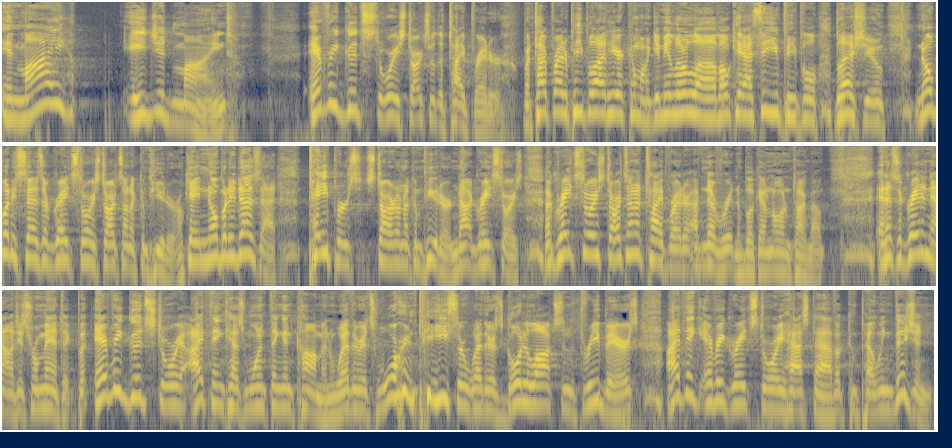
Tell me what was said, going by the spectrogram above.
In my aged mind, Every good story starts with a typewriter. My typewriter people out here, come on, give me a little love. Okay, I see you people. Bless you. Nobody says a great story starts on a computer. Okay, nobody does that. Papers start on a computer, not great stories. A great story starts on a typewriter. I've never written a book, I don't know what I'm talking about. And it's a great analogy, it's romantic. But every good story, I think, has one thing in common. Whether it's War and Peace or whether it's Goldilocks and the Three Bears, I think every great story has to have a compelling vision.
